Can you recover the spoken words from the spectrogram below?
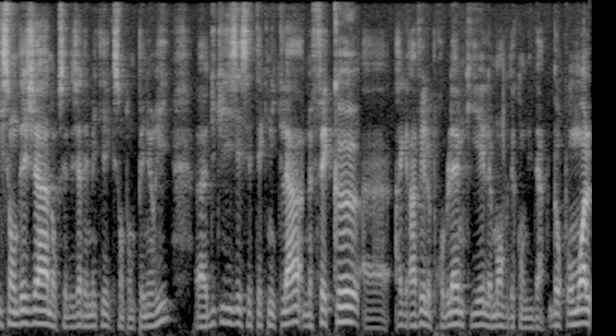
qui sont déjà, donc c'est déjà des métiers qui sont en pénurie, euh, d'utiliser ces techniques-là ne fait que euh, aggraver le problème qui est le manque de candidats. Donc pour moi,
